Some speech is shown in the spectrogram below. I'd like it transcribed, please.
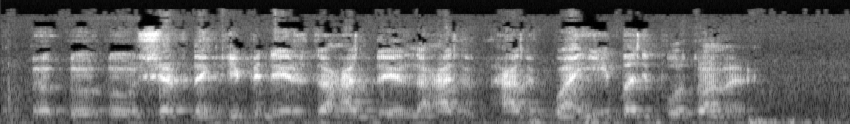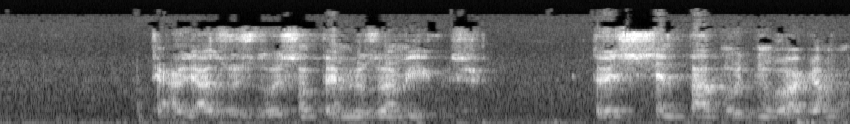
o, o, o chefe da equipe deles, da rádio dele, da rádio, rádio Guaíba de Porto Alegre. Aliás, os dois são até meus amigos. Então, eles sentados no último vagão,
